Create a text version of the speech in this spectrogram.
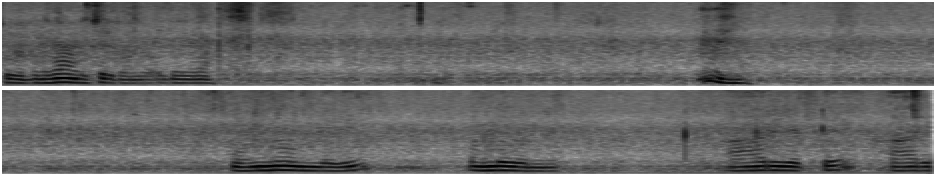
ஸோ இப்படி தான் அடிச்சிருக்காங்க. ஓகேங்களா ஒன்று ஒன்பது ஒன்பது ஒன்று ஆறு எட்டு ஆறு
